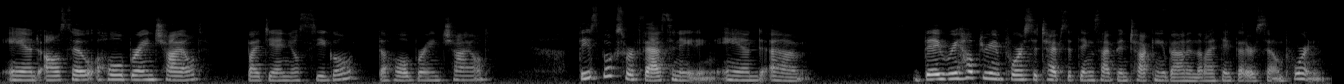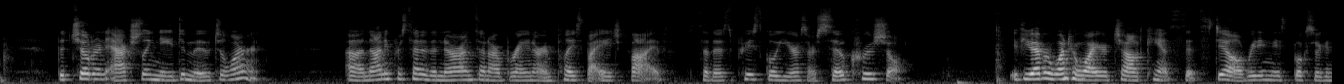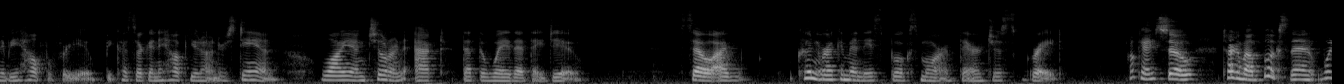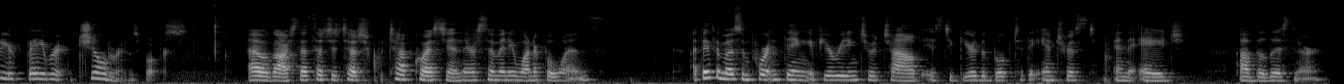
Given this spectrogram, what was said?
And also A Whole Brain Child by Daniel Siegel, The Whole Brain Child. These books were fascinating and um, they re- helped reinforce the types of things I've been talking about and that I think that are so important. The children actually need to move to learn. Uh, 90% of the neurons in our brain are in place by age five, so those preschool years are so crucial. If you ever wonder why your child can't sit still, reading these books are going to be helpful for you because they're going to help you to understand why young children act that the way that they do. So I couldn't recommend these books more. They're just great. Okay, so talking about books, then what are your favorite children's books? Oh gosh, that's such a tough, tough question. There are so many wonderful ones. I think the most important thing if you're reading to a child is to gear the book to the interest and the age of the listener.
